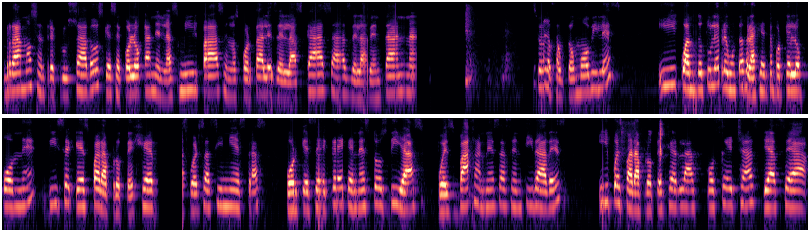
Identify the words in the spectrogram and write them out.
ramos entrecruzados que se colocan en las milpas, en los portales de las casas, de las ventanas, en los automóviles. Y cuando tú le preguntas a la gente por qué lo pone, dice que es para proteger las fuerzas siniestras, porque se cree que en estos días, pues bajan esas entidades y pues para proteger las cosechas, ya sea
